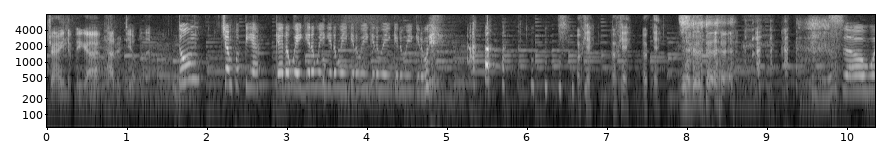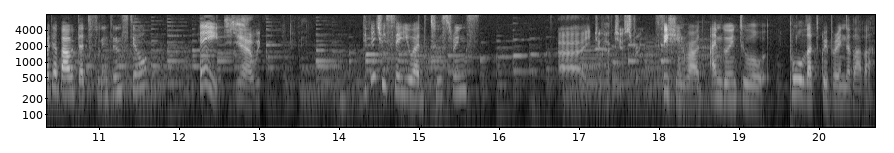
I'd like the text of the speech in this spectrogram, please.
trying to figure out how to deal with it. Don't jump up here! Get away! Get away! Get away! Get away! Get away! Get away! Get away! Okay, okay, okay. So what about that flint and steel? Hey, yeah, we. didn't you say you had two strings? I do have two strings. Fishing rod. I'm going to pull that creeper in the lava.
